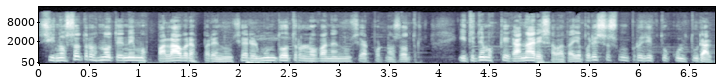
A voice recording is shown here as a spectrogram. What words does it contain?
Si nosotros no tenemos palabras para enunciar el mundo, otros los van a enunciar por nosotros. Y tenemos que ganar esa batalla. Por eso es un proyecto cultural,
